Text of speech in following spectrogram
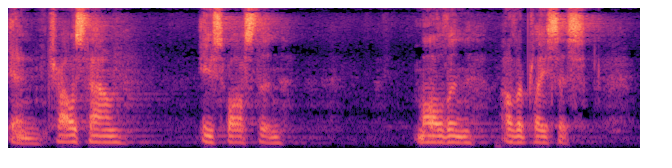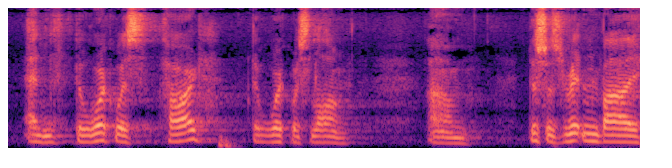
in Charlestown, East Boston, Malden, other places. And the work was hard, the work was long. Um, this was written by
